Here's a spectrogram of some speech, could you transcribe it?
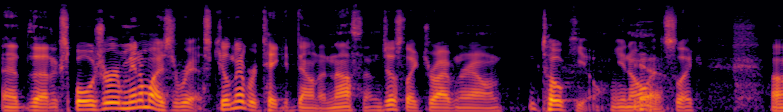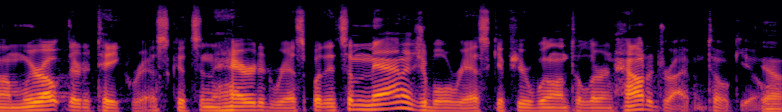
uh, that exposure or minimize risk. You'll never take it down to nothing, just like driving around Tokyo. You know, Yeah. it's like um, we're out there to take risk. It's an inherited risk, but it's a manageable risk if you're willing to learn how to drive in Tokyo. Yeah.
